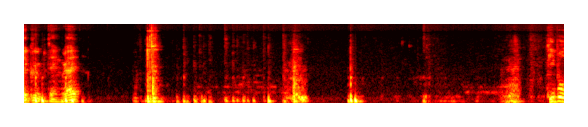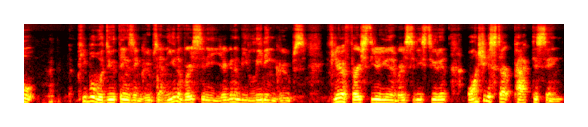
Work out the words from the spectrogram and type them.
the group thing, right? people people will do things in groups and university you're going to be leading groups if you're a first year university student i want you to start practicing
